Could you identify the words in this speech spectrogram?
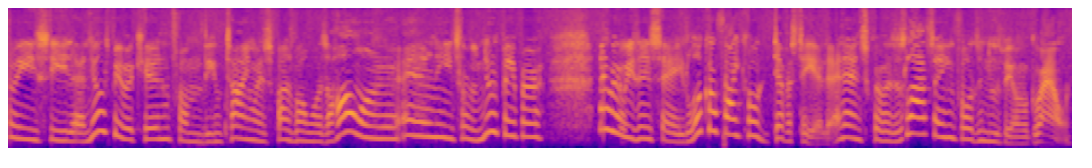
We see that newspaper kid from the time when SpongeBob was a homeowner, and he saw the newspaper, and for reason say, local Fico devastated, and then Squirrels is laughing, and he throws the newspaper on the ground.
